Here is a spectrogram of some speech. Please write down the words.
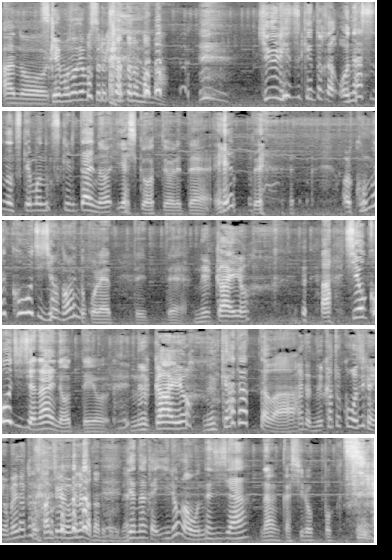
あの漬物でもする気だったのままきゅうり漬けとかお茄子の漬物作りたいの？ヤシコって言われて。え？って。あれ米麹じゃないの？これ？って言って。ぬかよ。あ塩麹じゃないの？っていう。ぬかよ。ぬかだったあわんたぬかと麹が読めなかった漢字が読めなかったってことね。いやなんか色が同じじゃん？なんか白っぽくて。違う？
